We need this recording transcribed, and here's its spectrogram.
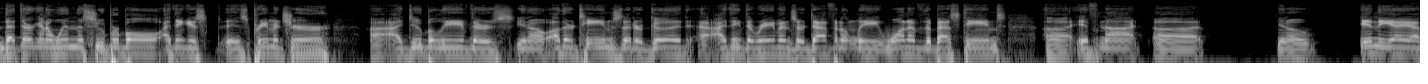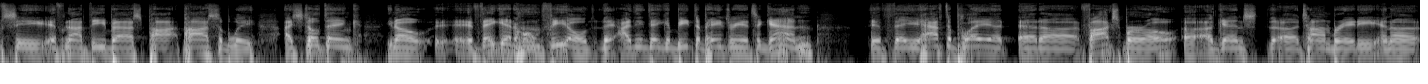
that they're going to win the Super Bowl, I think is is premature. Uh, I do believe there's you know other teams that are good. I think the Ravens are definitely one of the best teams, uh, if not uh, you know in the AFC, if not the best, po- possibly. I still think, you know, if they get home field, they, I think they can beat the Patriots again. If they have to play at at uh, Foxborough uh, against uh, Tom Brady in a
